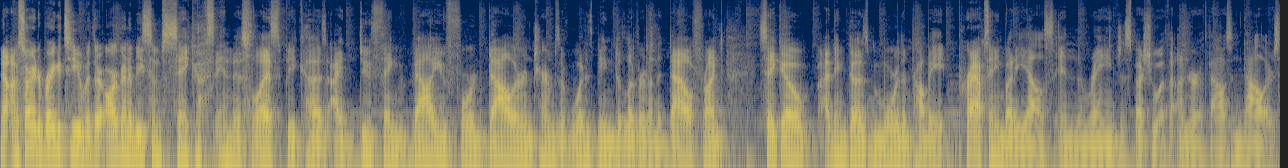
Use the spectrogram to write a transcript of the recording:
Now, I'm sorry to break it to you, but there are gonna be some Seikos in this list because I do think value for dollar in terms of what is being delivered on the dial front Seiko, I think, does more than probably perhaps anybody else in the range, especially with under $1,000.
